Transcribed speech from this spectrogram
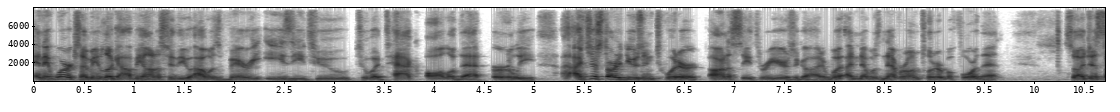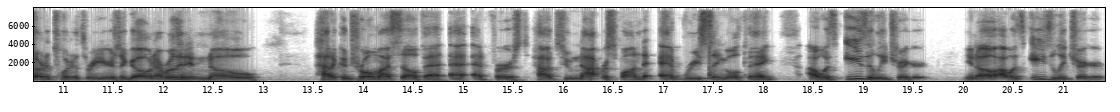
and it works. I mean, look, I'll be honest with you. I was very easy to to attack all of that early. I just started using Twitter honestly three years ago. I was never on Twitter before then, so I just started Twitter three years ago, and I really didn't know how to control myself at, at at first, how to not respond to every single thing. I was easily triggered. You know, I was easily triggered.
